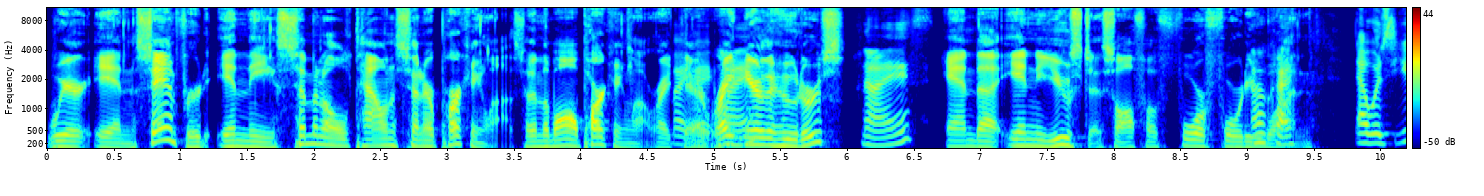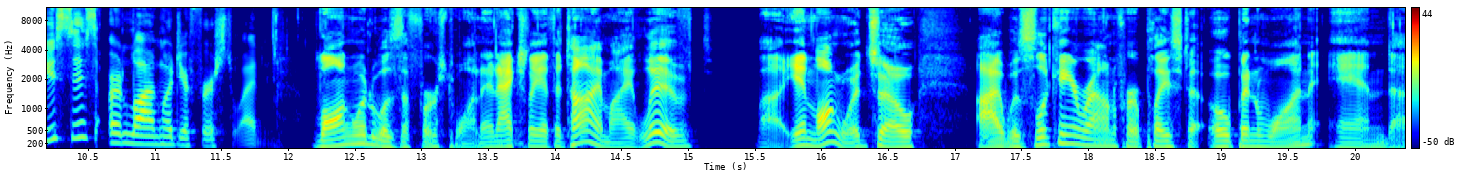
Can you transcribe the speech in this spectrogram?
We're in Sanford in the Seminole Town Center parking lot. So in the mall parking lot right, Right, there, right, right, right. near the Hooters. Nice. And uh, in Eustis off of 441. Now, was Eustis or Longwood your first one? Longwood was the first one. And actually, at the time, I lived uh, in Longwood. So I was looking around for a place to open one, and uh,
